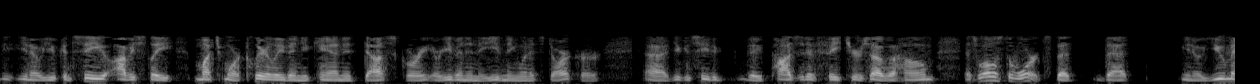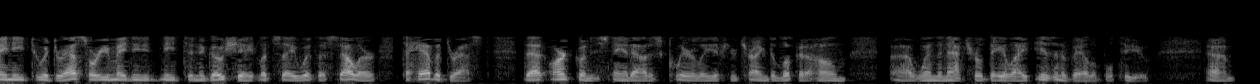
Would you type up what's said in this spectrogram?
you know, you can see obviously much more clearly than you can at dusk or, or even in the evening when it's darker. Uh, you can see the, the positive features of a home as well as the warts that that you know you may need to address or you may need, need to negotiate, let's say, with a seller to have addressed that aren't going to stand out as clearly if you're trying to look at a home uh, when the natural daylight isn't available to you. Um,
